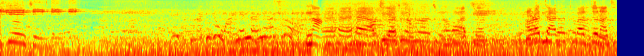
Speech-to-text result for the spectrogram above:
কি হয়েছে না হ্যাঁ হ্যাঁ আছি আছি আমরা আছি। আমরা চার পাঁচজন আছি।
